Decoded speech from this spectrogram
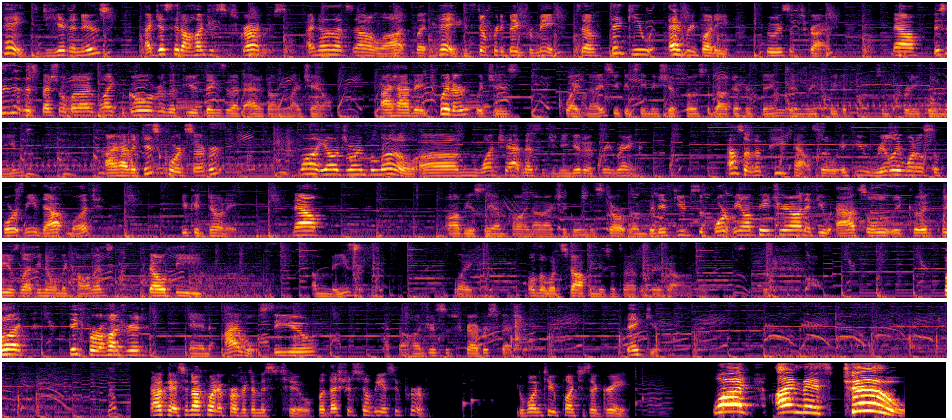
Hey, did you hear the news? I just hit 100 subscribers. I know that's not a lot, but hey, it's still pretty big for me. So thank you everybody who is subscribed. Now, this isn't the special, but I'd like to go over the few things that I've added on my channel. I have a Twitter, which is quite nice. You can see me ship post about different things and retweet some pretty cool memes. I have a Discord server. Why don't y'all join below? Um, one chat message and you get a free rank. I also have a PayPal, so if you really want to support me that much, you could donate. Now, obviously I'm probably not actually going to start one, but if you'd support me on Patreon, if you absolutely could, please let me know in the comments. That would be amazing. Like, although what's stopping you since I have a PayPal? But, think for 100, and I will see you at the 100 subscriber special. Thank you. Okay, so not quite a perfect, I missed two, but that should still be a superb. Your one-two punches are great. What? I missed two!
